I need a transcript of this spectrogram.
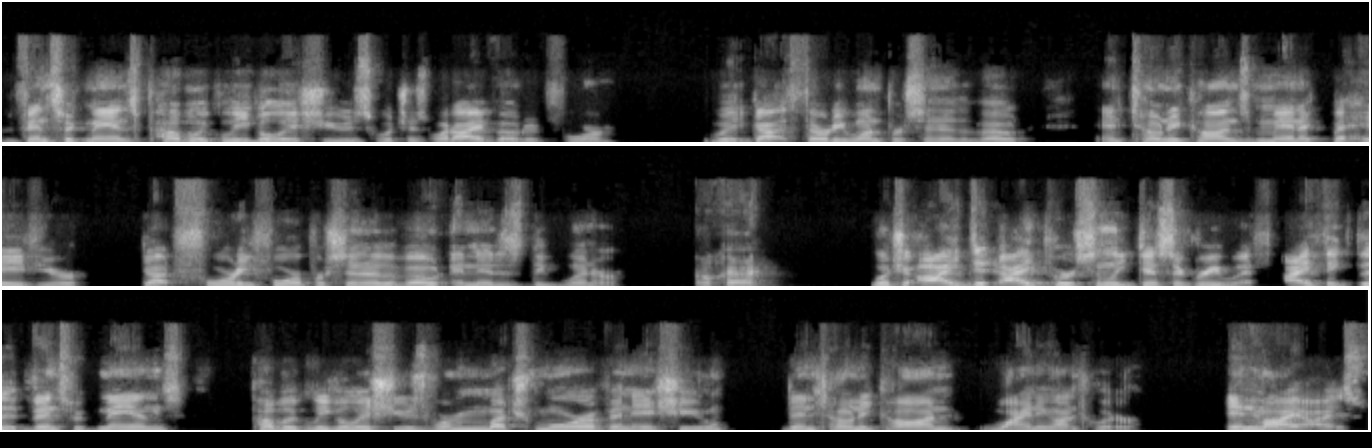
Vince McMahon's public legal issues, which is what I voted for, got thirty-one percent of the vote. And Tony Khan's manic behavior got forty-four percent of the vote, and it is the winner Okay, which I did I personally disagree with. I think that Vince McMahon's public legal issues were much more of an issue than Tony Khan whining on Twitter, in Yeah. my eyes.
